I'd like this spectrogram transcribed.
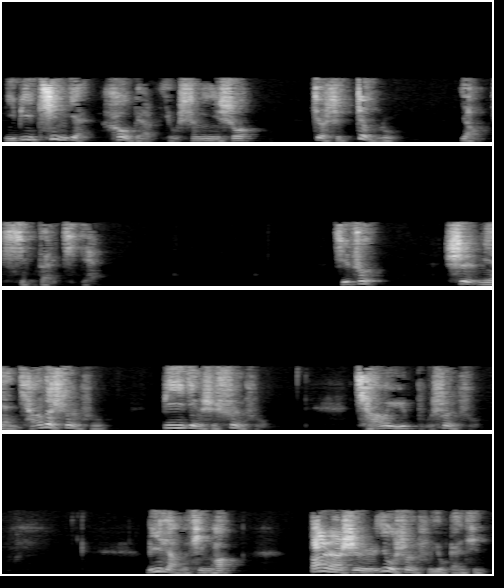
你必听见后边有声音说：“这是正路，要行在其间。”其次，是勉强的顺服，毕竟是顺服，强于不顺服。理想的情况当然是又顺服又甘心，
